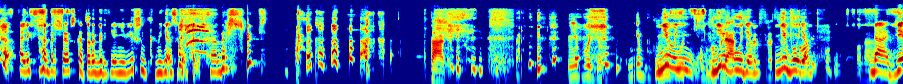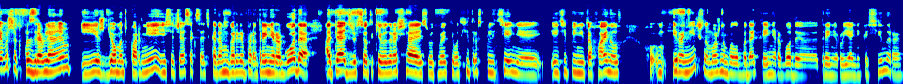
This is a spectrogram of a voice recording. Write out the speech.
Александр Шепс, который говорит, я не вишенка, меня зовут Александр Шепс. Так. Не будем. Не, не, не, будем. Не будем. Да, девушек поздравляем и ждем от парней. И сейчас, я, кстати, когда мы говорили про тренера года, опять же, все-таки возвращаясь вот в эти вот хитросплетения ATP Nita Finals, иронично можно было бы дать тренера года тренеру Яника Синера,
